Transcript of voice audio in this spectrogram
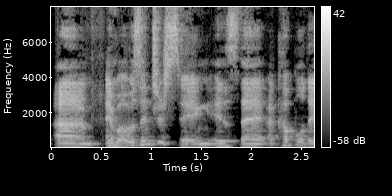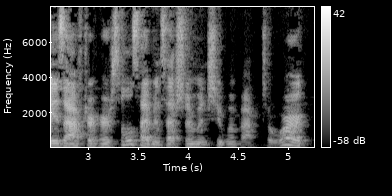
um, and what was interesting is that a couple days after her psilocybin session, when she went back to work,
